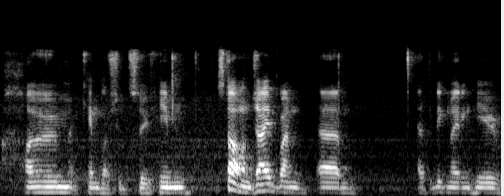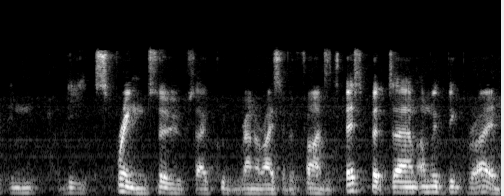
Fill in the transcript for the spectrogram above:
home. Kembla should suit him. Stolen Jade won um, at the big meeting here in the spring too, so could run a race if it finds its best. But um, I'm with Big Parade.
